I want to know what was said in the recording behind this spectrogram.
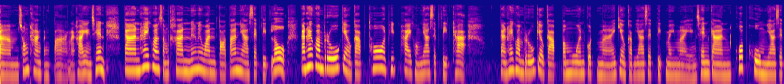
ตามช่องทางต่างๆนะคะ อย่างเช่น การให้ความสำคัญเนื่องในวันต่อต้านยาเสพติดโลก การให้ความรู้เกี่ยวกับโทษพิษภัยของยาเสพติดค่ะการให้ความรู้เกี่ยวกับประมวลกฎหมายเกี่ยวกับยาเสพติดใหม่ๆ อย่างเช่นการควบคุมยาเสพ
